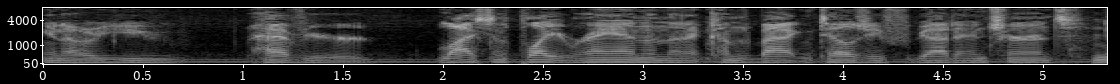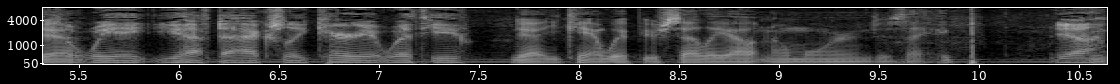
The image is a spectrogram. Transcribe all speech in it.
you know, you have your license plate ran and then it comes back and tells you if you've got insurance. Yeah. So we you have to actually carry it with you. Yeah, you can't whip your celly out no more and just say, hey, Yeah.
